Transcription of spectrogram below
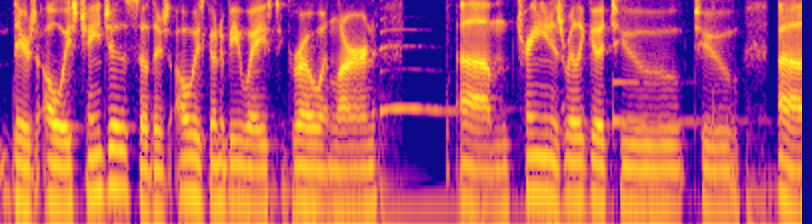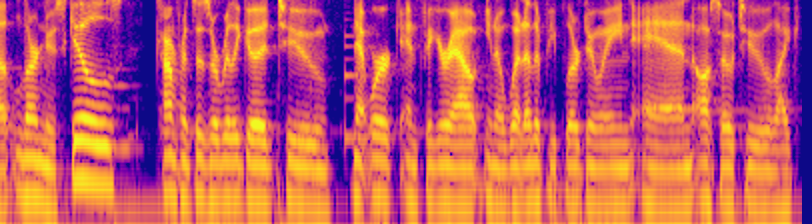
there's always changes, so there's always going to be ways to grow and learn. Um, training is really good to to uh, learn new skills. Conferences are really good to network and figure out you know what other people are doing, and also to like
